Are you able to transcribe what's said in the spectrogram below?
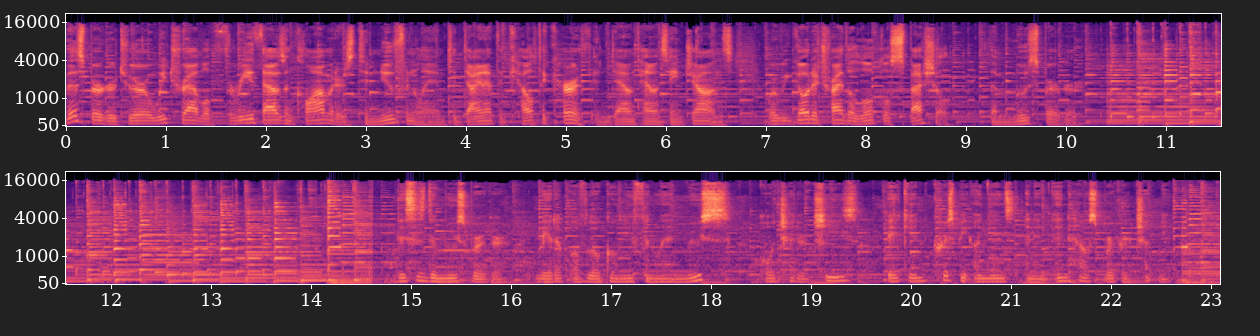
this burger tour, we traveled 3,000 kilometers to Newfoundland to dine at the Celtic Hearth in downtown St. John's, where we go to try the local special, the Moose Burger. This is the Moose Burger, made up of local Newfoundland moose, old cheddar cheese, bacon, crispy onions, and an in-house burger chutney.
